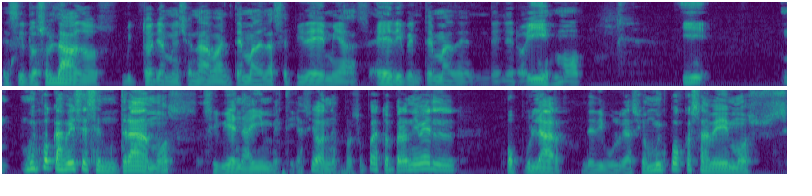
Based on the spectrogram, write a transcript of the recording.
Es decir, los soldados, Victoria mencionaba el tema de las epidemias, Eric el tema del heroísmo, y muy pocas veces entramos, si bien hay investigaciones, por supuesto, pero a nivel popular de divulgación, muy poco sabemos,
